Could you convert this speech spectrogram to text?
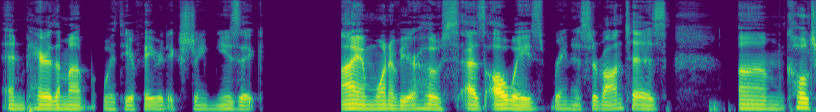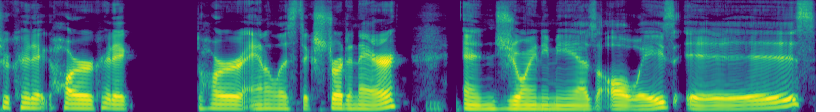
and pair them up with your favorite extreme music. I am one of your hosts, as always, Reyna Cervantes, um, culture critic, horror critic, horror analyst extraordinaire. And joining me, as always, is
